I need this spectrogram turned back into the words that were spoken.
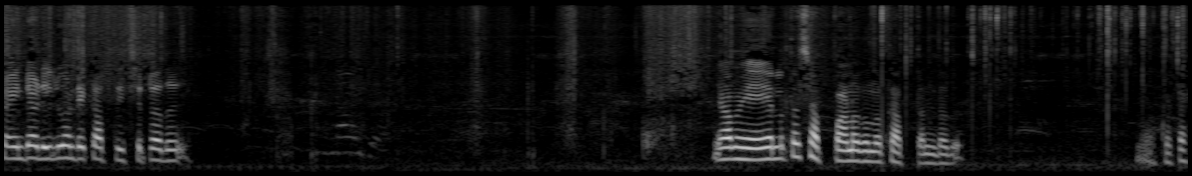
അതിന്റെ അടിയിൽ കൊണ്ട് കത്തിച്ചിട്ടത്. ഞാൻ മേലത്തെ ചപ്പാണ് ഇതൊന്ന് കത്തേണ്ടത്. നോക്കട്ടെ.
